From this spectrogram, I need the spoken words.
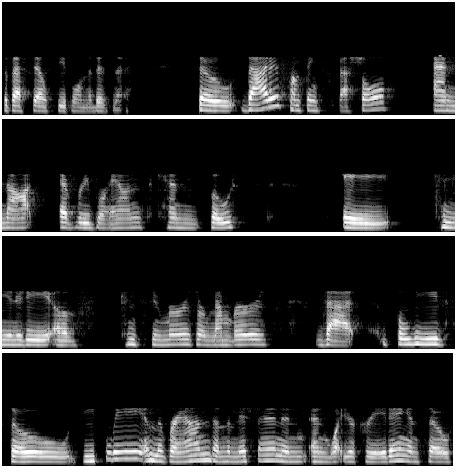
the best salespeople in the business. So that is something special and not every brand can boast a community of consumers or members that believe so deeply in the brand and the mission and, and what you're creating. And so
